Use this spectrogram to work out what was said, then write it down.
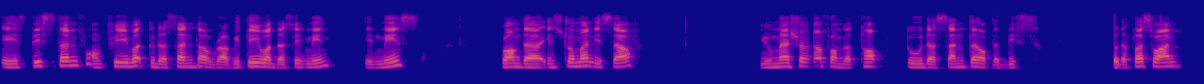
is distance from pivot to the center of gravity. What does it mean? It means from the instrument itself, you measure from the top to the center of the disc. So the first one,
